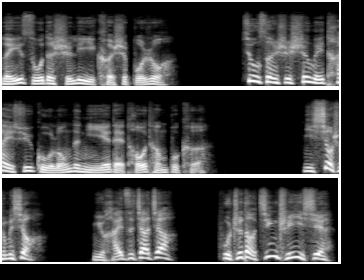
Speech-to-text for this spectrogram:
雷族的实力可是不弱，就算是身为太虚古龙的你也得头疼不可。你笑什么笑？女孩子家家不知道矜持一些。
